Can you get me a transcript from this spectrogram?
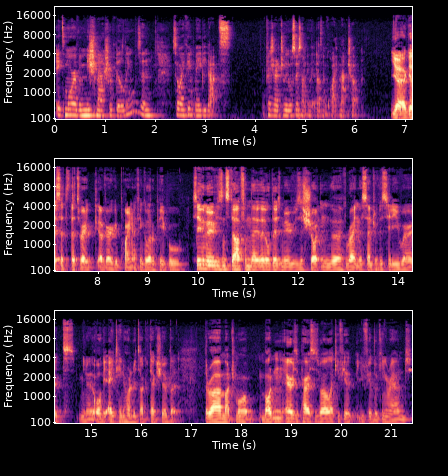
It's more of a mishmash of buildings, and so I think maybe that's potentially also something that doesn't quite match up. Yeah, I guess that's that's very a very good point. I think a lot of people see the movies and stuff, and all those movies are shot in the right in the center of the city, where it's you know all the eighteen hundreds architecture. But there are much more modern areas of Paris as well. Like if you if you're looking around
